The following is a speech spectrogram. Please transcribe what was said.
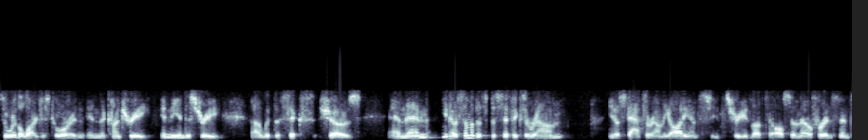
so we're the largest tour in, in the country, in the industry, uh, with the six shows. And then, you know, some of the specifics around, you know, stats around the audience, I'm sure you'd love to also know, for instance,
